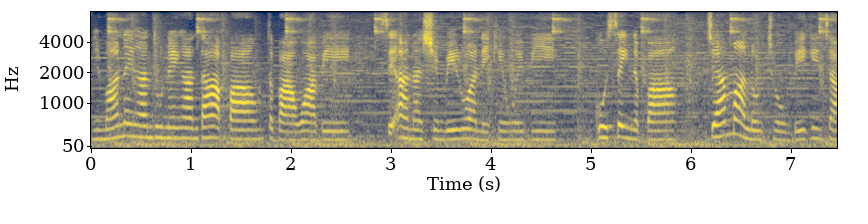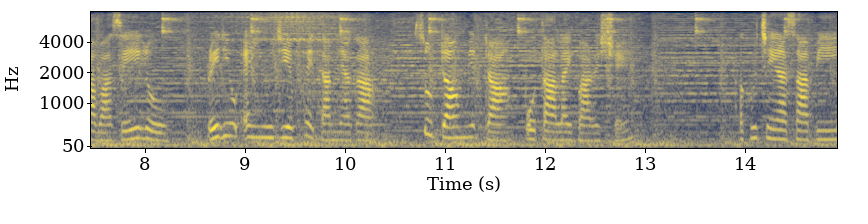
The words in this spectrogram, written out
မြန်မာနိုင်ငံသူနိုင်ငံသားအပေါင်းတဘာဝပြီးစစ်အာဏာရှင်ဘေးတို့ကနေကင်းဝေးပြီးကိုစိတ်နှပါကျမ်းမာလုံးခြုံပေးကင်းကြပါစေလို့ Radio UNG ဖွဲ့သားများကဆုတောင်းမေတ္တာပို့သလိုက်ပါရရှင်။အခုချိန်ကစပြီး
